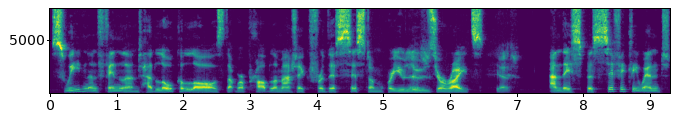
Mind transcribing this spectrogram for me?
Sweden and Finland had local laws that were problematic for this system where you yes. lose your rights. Yes. And they specifically went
